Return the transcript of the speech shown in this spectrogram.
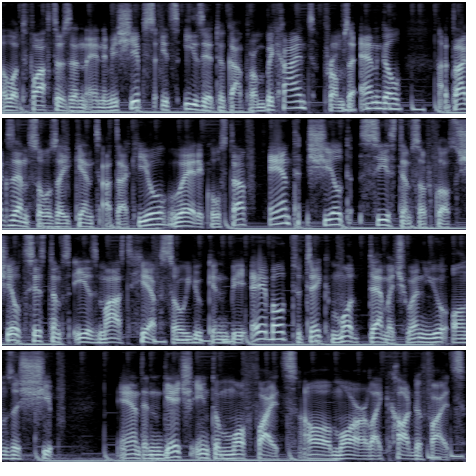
a lot faster than enemy ships, it's easier to come from behind, from the angle, attack them so they can't attack you, very cool stuff. And shield systems, of course. Shield systems is must have, so you can be able to take more damage when you're on the ship and engage into more fights, or more like harder fights.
